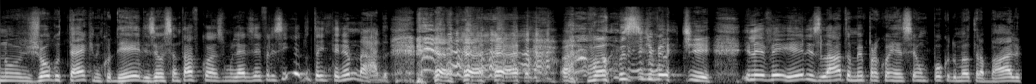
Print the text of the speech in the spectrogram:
no jogo técnico deles, eu sentava com as mulheres e falei assim: eu não tô entendendo nada. Vamos se divertir. E levei eles lá também para conhecer um pouco do meu trabalho.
